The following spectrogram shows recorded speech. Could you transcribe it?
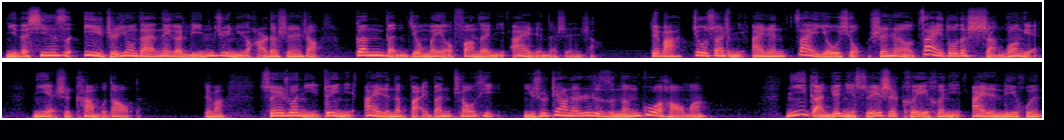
你的心思一直用在那个邻居女孩的身上，根本就没有放在你爱人的身上，对吧？就算是你爱人再优秀，身上有再多的闪光点。你也是看不到的，对吧？所以说，你对你爱人的百般挑剔，你说这样的日子能过好吗？你感觉你随时可以和你爱人离婚，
